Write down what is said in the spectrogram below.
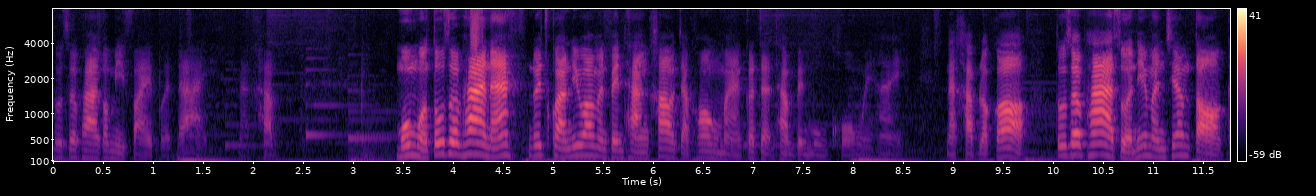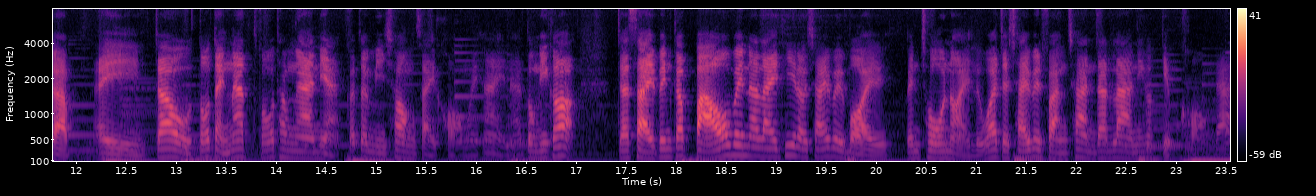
ตู้เสื้อผ้าก็มีไฟเปิดได้นะครับ มุมของตู้เสื้อผ้านะ ด้วยความที่ว่ามันเป็นทางเข้าจากห้องมา ก็จะทำเป็นมุมโค้งไว้ให้นะครับ แล้วก็ตู้เสื้อผ้าส่วนที่มันเชื่อมต่อกับไอ้เจ้าโต๊ะแต่งหน้าโต๊ะทำงานเนี่ยก็จะมีช่องใส่ของไว้ให้นะ ตรงนี้ก็ จะใส่เป็นกระเป๋าเป็นอะไรที่เราใช้บ่อยๆ เป็นโชว์หน่อย หรือว่าจะใช้เป็นฟังก์ชันด้านล่างนี่ก็เก็บของได้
